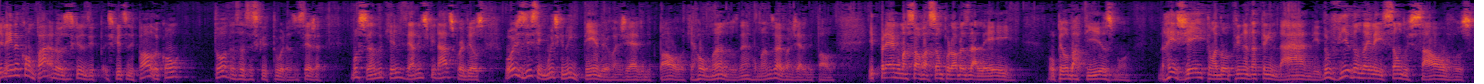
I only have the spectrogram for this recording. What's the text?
ele ainda compara os escritos de, escritos de Paulo com todas as escrituras, ou seja, mostrando que eles eram inspirados por Deus. Hoje existem muitos que não entendem o evangelho de Paulo, que é Romanos, né? Romanos é o evangelho de Paulo, e pregam uma salvação por obras da lei ou pelo batismo rejeitam a doutrina da Trindade, duvidam da eleição dos salvos,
